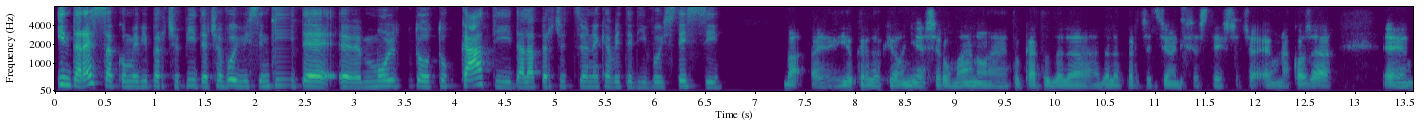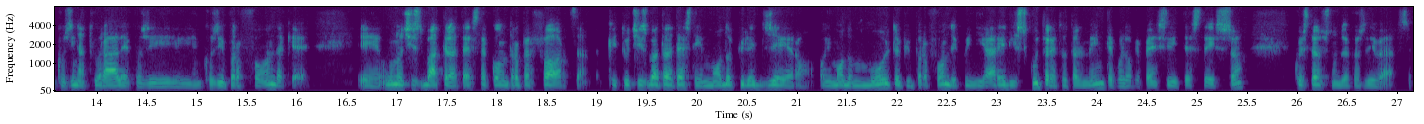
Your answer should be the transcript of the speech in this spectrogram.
interessa come vi percepite? Cioè voi vi sentite eh, molto toccati dalla percezione che avete di voi stessi? Bah, eh, io credo che ogni essere umano è toccato dalla, dalla percezione di se stesso, cioè è una cosa eh, così naturale, così, così profonda che eh, uno ci sbatte la testa contro per forza, che tu ci sbatta la testa in modo più leggero o in modo molto più profondo e quindi a ridiscutere totalmente quello che pensi di te stesso, queste sono due cose diverse.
